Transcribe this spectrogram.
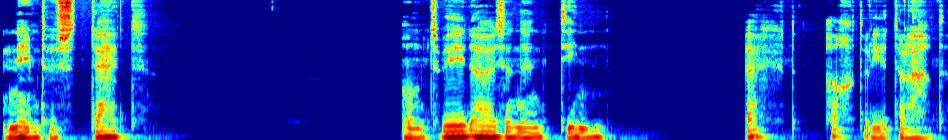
Neem dus tijd om 2010 echt achter je te laten.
